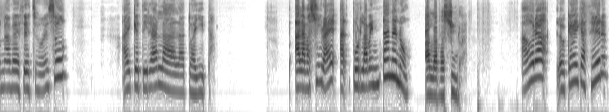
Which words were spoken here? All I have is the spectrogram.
Una vez hecho eso, hay que tirar la, la toallita. A la basura, ¿eh? A- por la ventana no. A la basura. Ahora lo que hay que hacer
